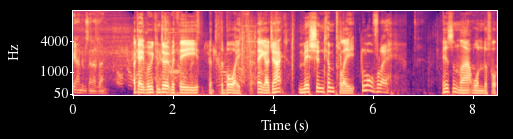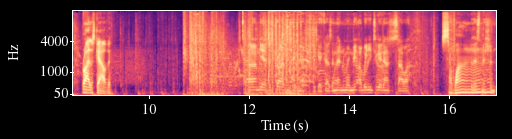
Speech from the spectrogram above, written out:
We 100% have time. Okay, well we can do it with the, the the boy. There you go, Jack. Mission complete. Lovely. Isn't that wonderful? Right, let's get out of here. Um, yeah, just drive and pick me up if you could, guys, and then we'll meet, uh, we need to go down to Sawah Sawan. for this mission.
